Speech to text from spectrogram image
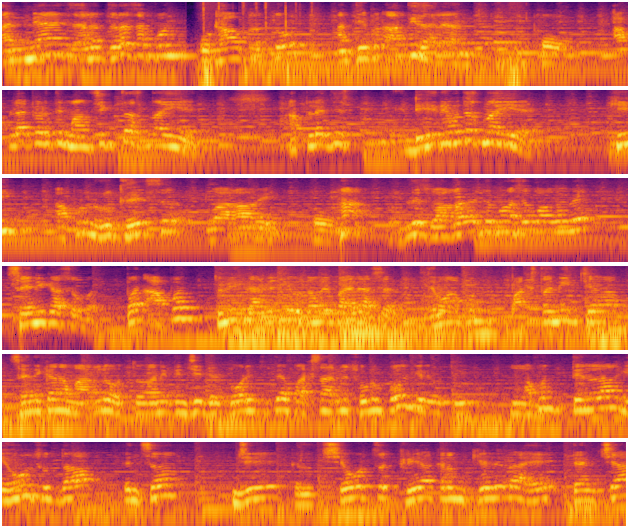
अन्याय झालं तरच आपण उठाव करतो आणि ते पण अति झाल्यानंतर. हो. आपल्याकडे ती मानसिकताच नाहीये. आपल्या ती डीएनए मध्येच नाहीये की आपण रुथलेस वागावे. हो. हा रुथलेस वागावे तर कोणासोबत वागावे? सैनिकासोबत. पण आपण तुम्ही कारगिलच्या युद्धामध्ये पाहिलं असेल जेव्हा आपण पाकिस्तानीच्या सैनिकांना मारलं होतं आणि त्यांची डेड बॉडी तिथे पाकिस्तान आर्मी सोडून पळून गेली होती? आपण त्यांना घेऊन सुद्धा त्यांचं जे शेवटचं क्रियाक्रम केलेलं आहे त्यांच्या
